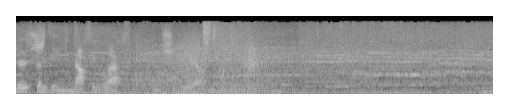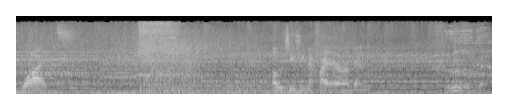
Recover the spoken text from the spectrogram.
There's gonna be nothing left in Shibuya. What? Oh, he's using that fire arrow again. フーガ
